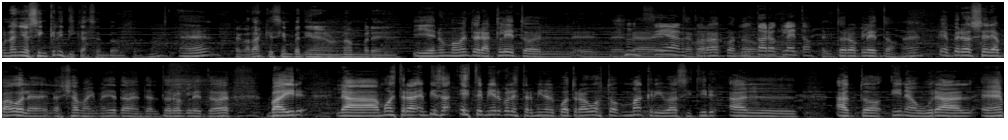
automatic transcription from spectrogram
Un año sin críticas entonces, ¿no? ¿Eh? ¿Te acordás que siempre tienen un nombre? Y en un momento era Cleto el... el- el- el- Cierto. ¿Te acordás cuando... El toro Cleto. El toro Cleto, ¿eh? Eh, pero se le apagó la, la llama inmediatamente al toro Cleto. ¿eh? Va a ir, la muestra empieza este miércoles, termina el 4 de agosto. Macri va a asistir al acto inaugural. ¿eh?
